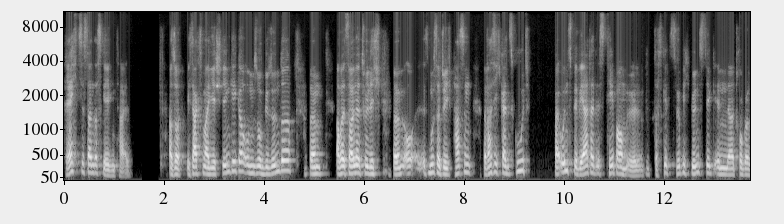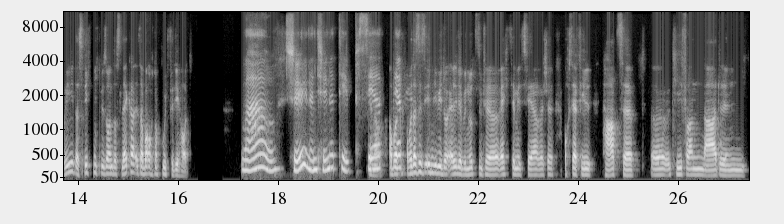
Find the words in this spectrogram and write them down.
Rechts ist dann das Gegenteil. Also ich sage es mal, je stinkiger, umso gesünder. Ähm, aber es soll natürlich, ähm, es muss natürlich passen. Was ich ganz gut bei uns bewährt hat, ist Teebaumöl. Das gibt es wirklich günstig in der Drogerie. Das riecht nicht besonders lecker, ist aber auch noch gut für die Haut. Wow, schön, ein schöner Tipp. Sehr, genau. aber, sehr aber das ist individuell. Wir benutzen für rechtshemisphärische auch sehr viel Harze, äh, Kiefern, Nadeln.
